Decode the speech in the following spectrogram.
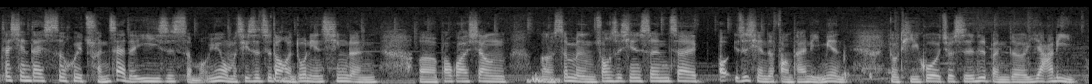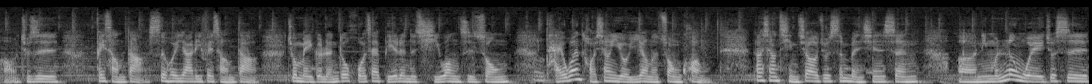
在现代社会存在的意义是什么？因为我们其实知道很多年轻人，呃，包括像呃森本庄司先生在哦之前的访谈里面有提过，就是日本的压力哦，就是非常大，社会压力非常大，就每个人都活在别人的期望之中。台湾好像也有一样的状况。那想请教，就森本先生，呃，你们认为就是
